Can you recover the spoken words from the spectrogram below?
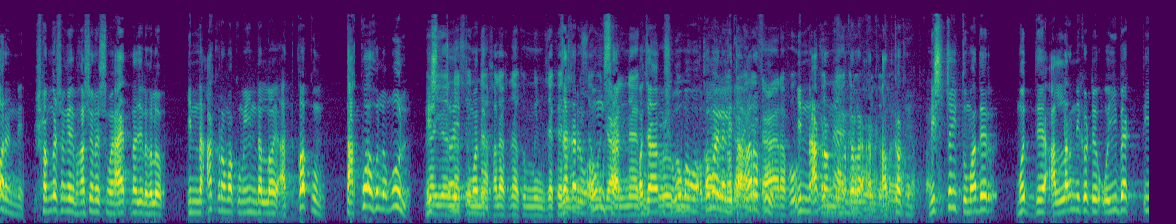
পারেননি। সঙ্গে সঙ্গে ভাষণের সময় আয়াত নাজিল হলো ইন্না আক্রমাকুম ইন্দাল্লাহ আতকাকুম তাকুয়া হলো মূল তোমাদের নিশ্চয়ই তোমাদের মধ্যে আল্লাহর নিকটে ওই ব্যক্তি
